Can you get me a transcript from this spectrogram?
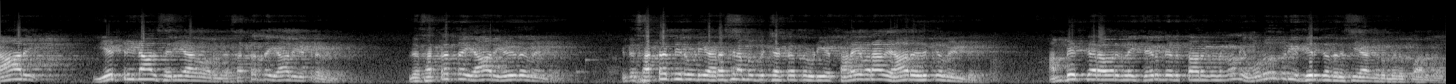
யார் இயற்றினால் சரியாக வரும் இந்த சட்டத்தை யார் இயற்ற வேண்டும்? இந்த சட்டத்தை யார் எழுத வேண்டும்? இந்த சட்டத்தினுடைய அரசியலமைப்பு சட்டத்தினுடைய தலைவராக யார் இருக்க வேண்டும்? அம்பேத்கர் அவர்களை தேர்ந்தெடுத்தார்கள் என்றால் எவ்வளவு பெரிய தீர்க்கதரிசியாக இருந்திருப்பார்கள்?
